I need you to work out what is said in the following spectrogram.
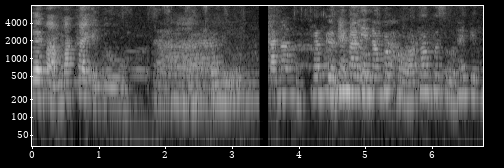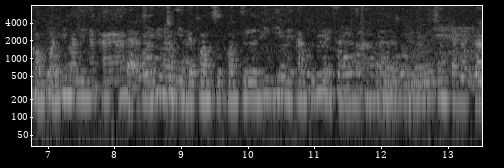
ด้วยความรักใคร่เอ็นดู วันเกิดพี่มารินน้องก็ขอท่องพระสูตรให้เป็นของขวัญพี่มารินนะคะ ขอให้พี่จงมีแต่ความสุขความเจริญยิ่งยิ่งในทางพึ่งไพศาลเช่นกันนะคะ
